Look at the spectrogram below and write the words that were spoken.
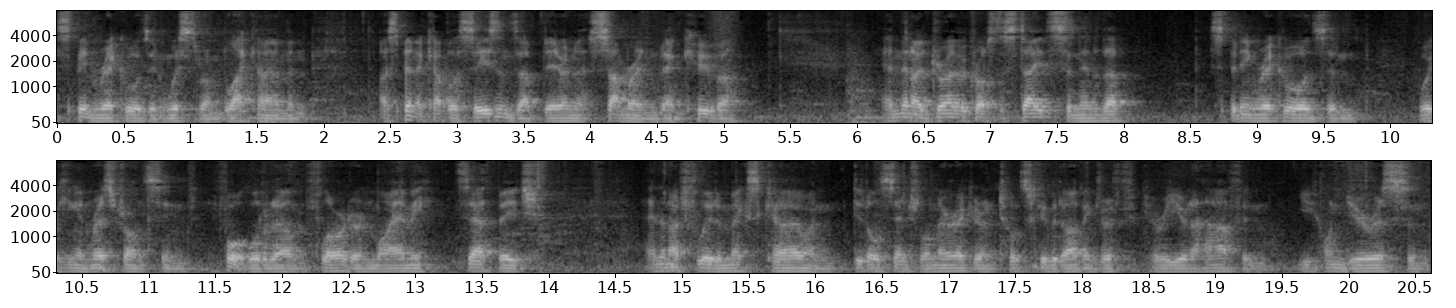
spin records in Whistler and Blackcomb, and I spent a couple of seasons up there and a summer in Vancouver. And then I drove across the states and ended up spinning records and working in restaurants in Fort Lauderdale, in Florida, and Miami, South Beach. And then I flew to Mexico and did all Central America and taught scuba diving for a year and a half in Honduras and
